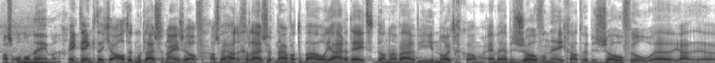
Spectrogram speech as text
Als ondernemer? Ik denk dat je altijd moet luisteren naar jezelf. Als wij hadden geluisterd naar wat de bouw al jaren deed, dan uh, waren we hier nooit gekomen. En we hebben zoveel nee gehad. We hebben zoveel uh, ja, uh,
